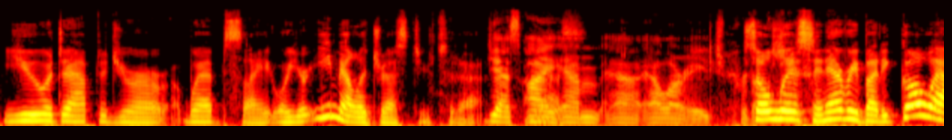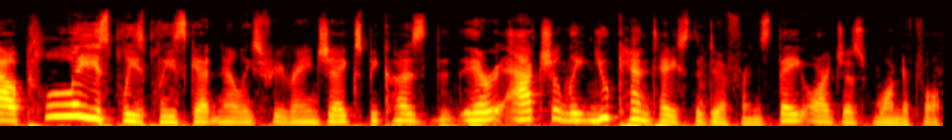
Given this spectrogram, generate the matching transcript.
you adapted your website or your email address due to that. yes, I am uh, LRH. Production. So listen, everybody, go out, please, please, please get Nellie's free range eggs because they're actually you can taste the difference. They are just wonderful.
